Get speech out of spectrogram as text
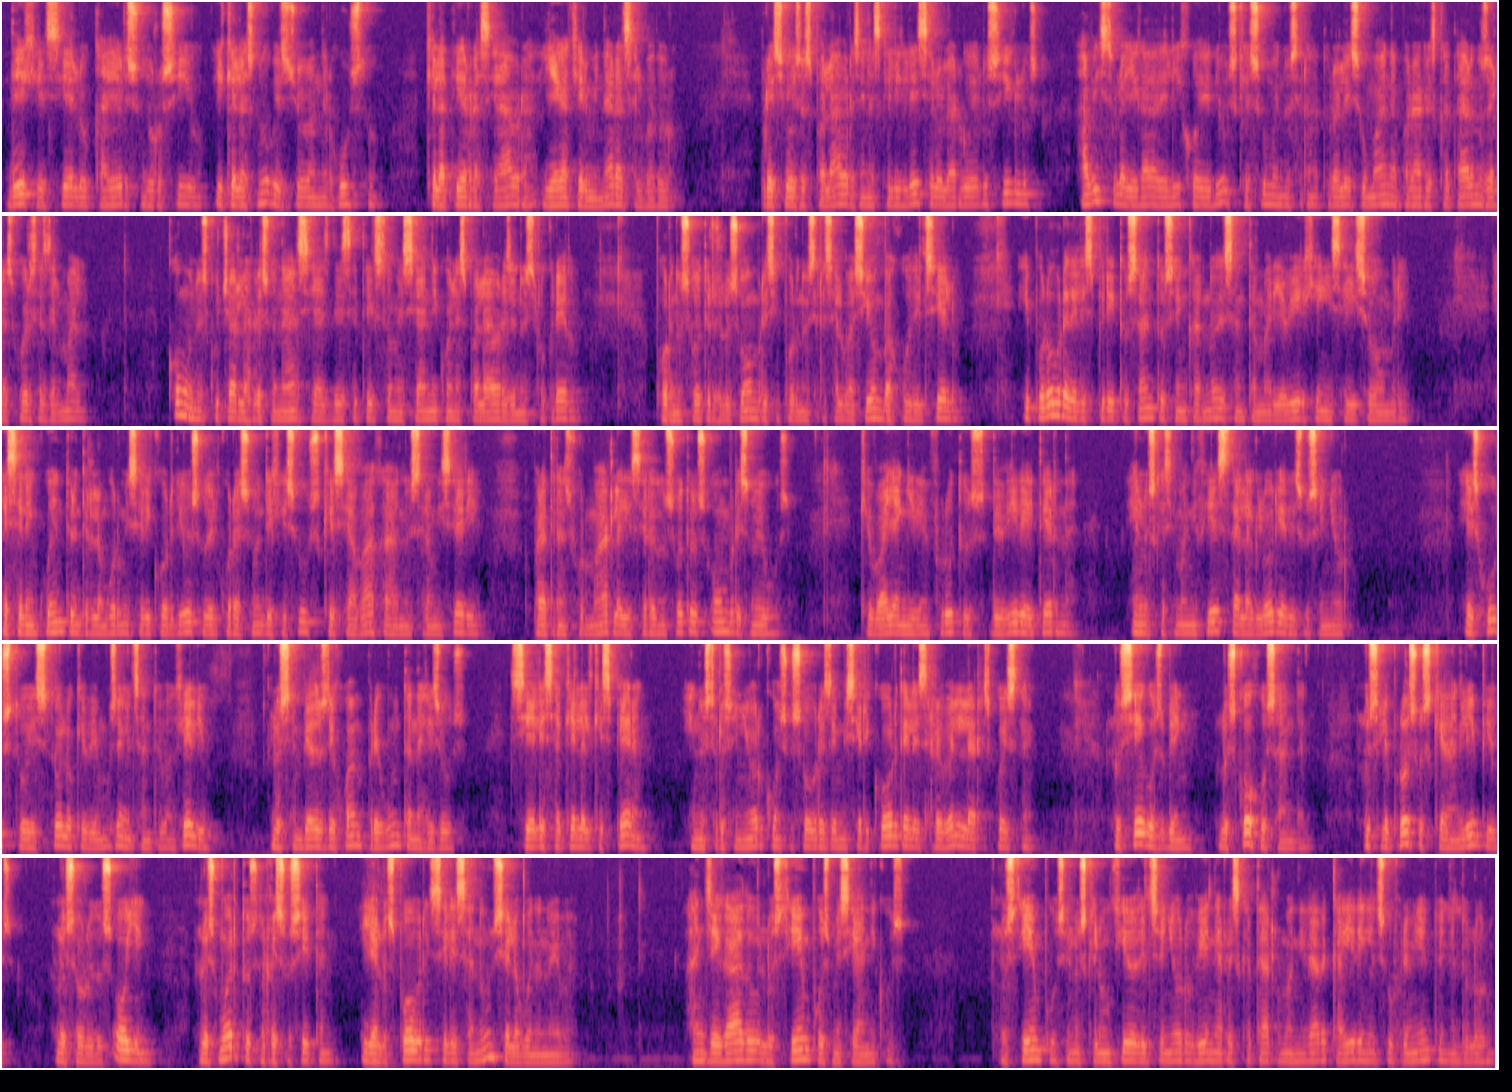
Deje cielo caer su rocío y que las nubes lluevan el justo, que la tierra se abra y haga germinar al Salvador. Preciosas palabras en las que la Iglesia a lo largo de los siglos ha visto la llegada del Hijo de Dios que asume nuestra naturaleza humana para rescatarnos de las fuerzas del mal. ¿Cómo no escuchar las resonancias de este texto mesiánico en las palabras de nuestro credo? Por nosotros los hombres y por nuestra salvación bajó del cielo y por obra del Espíritu Santo se encarnó de Santa María Virgen y se hizo hombre. Es el encuentro entre el amor misericordioso del corazón de Jesús que se abaja a nuestra miseria para transformarla y hacer a nosotros hombres nuevos, que vayan y den frutos de vida eterna en los que se manifiesta la gloria de su Señor. Es justo esto lo que vemos en el Santo Evangelio. Los enviados de Juan preguntan a Jesús si Él es aquel al que esperan y nuestro Señor con sus obras de misericordia les revela la respuesta. Los ciegos ven, los cojos andan, los leprosos quedan limpios, los sordos oyen, los muertos resucitan y a los pobres se les anuncia la buena nueva. Han llegado los tiempos mesiánicos, los tiempos en los que el ungido del Señor viene a rescatar la humanidad caída en el sufrimiento y en el dolor.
